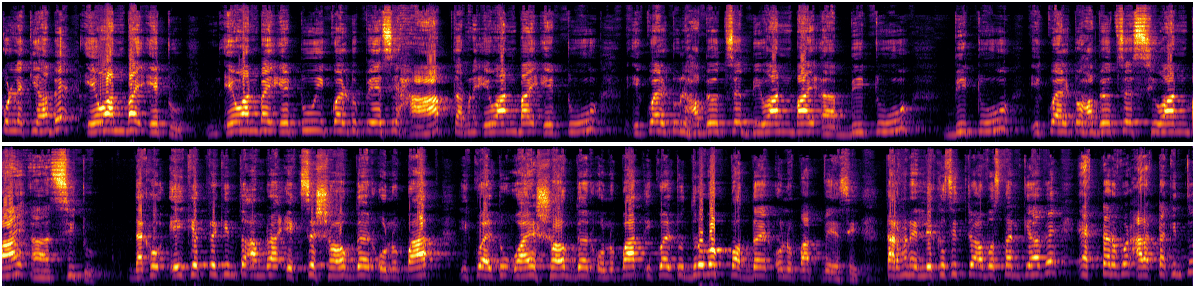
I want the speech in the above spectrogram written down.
করলে কি হবে? A one by A two A one by A two equal to পেয়েছি হাফ তার মানে A one by A two equal to হবে হচ্ছে B one by B two B two equal to হবে হচ্ছে C one by C two দেখো, এই ক্ষেত্রে কিন্তু আমরা এক্সের সহগদ্বয়ের অনুপাত ইকুয়াল টু ওয়াই এর সহগদ্বয়ের অনুপাত ইকুয়াল টু দ্রবক পদ্বয়ের অনুপাত পেয়েছি। তার মানে লেখচিত্র অবস্থান কি হবে? একটার উপর আরেকটা কিন্তু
